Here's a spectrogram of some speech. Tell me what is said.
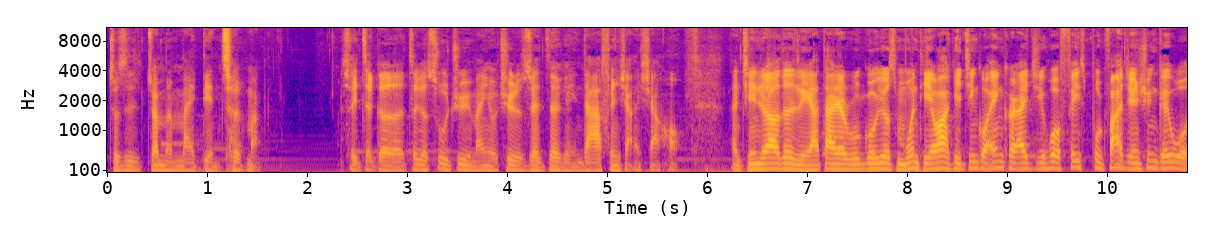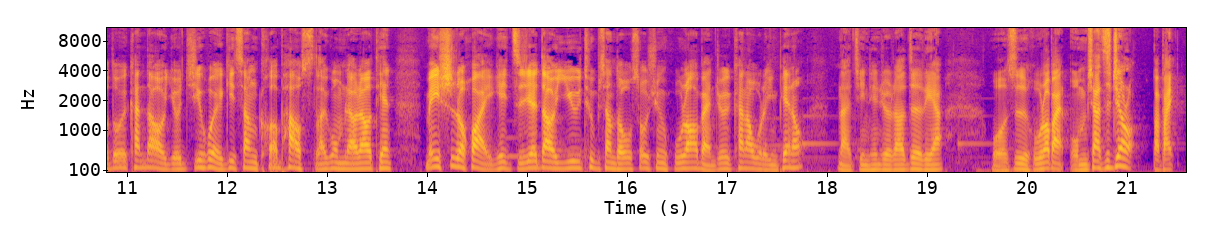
就是专门卖电车嘛，所以这个这个数据蛮有趣的，在这给大家分享一下哈。那今天就到这里啊，大家如果有什么问题的话，可以经过 Anchor IG 或 Facebook 发简讯给我，都会看到。有机会可以上 Clubhouse 来跟我们聊聊天。没事的话，也可以直接到 YouTube 上头搜寻胡老板，就会看到我的影片哦。那今天就到这里啊，我是胡老板，我们下次见喽，拜拜。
